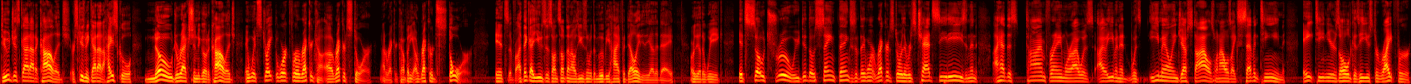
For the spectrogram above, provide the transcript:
dude just got out of college, or excuse me, got out of high school, no direction to go to college, and went straight to work for a record com- a record store, not a record company, a record store. It's I think I used this on something I was using with the movie High Fidelity the other day or the other week it's so true. We did those same things as if they weren't record store. There was Chad CDs, and then I had this time frame where I was I even had was emailing Jeff Styles when I was like 17, 18 years old because he used to write for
